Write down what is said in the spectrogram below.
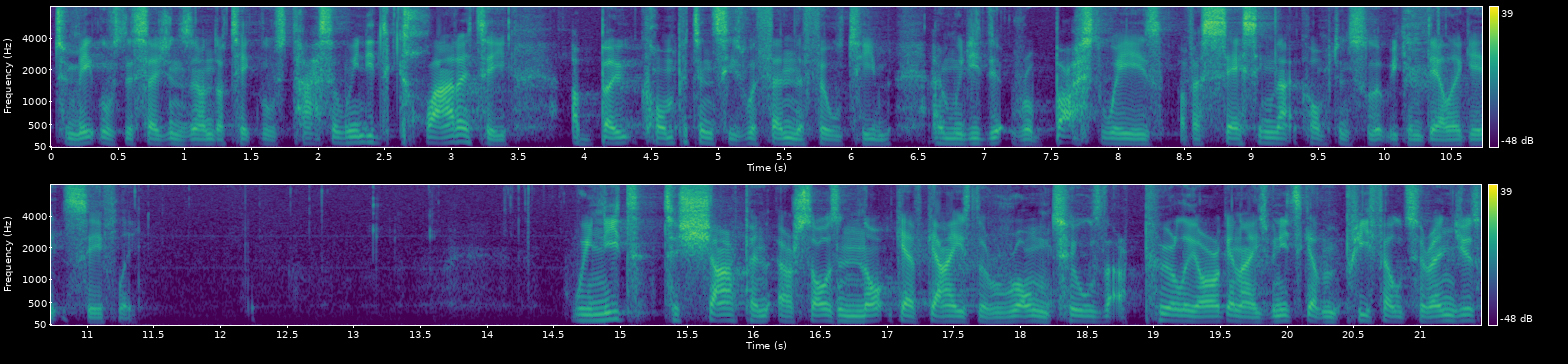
to make those decisions and undertake those tasks. And we need clarity about competencies within the full team, and we need robust ways of assessing that competence so that we can delegate safely. We need to sharpen our saws and not give guys the wrong tools that are poorly organized. We need to give them pre-filled syringes.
